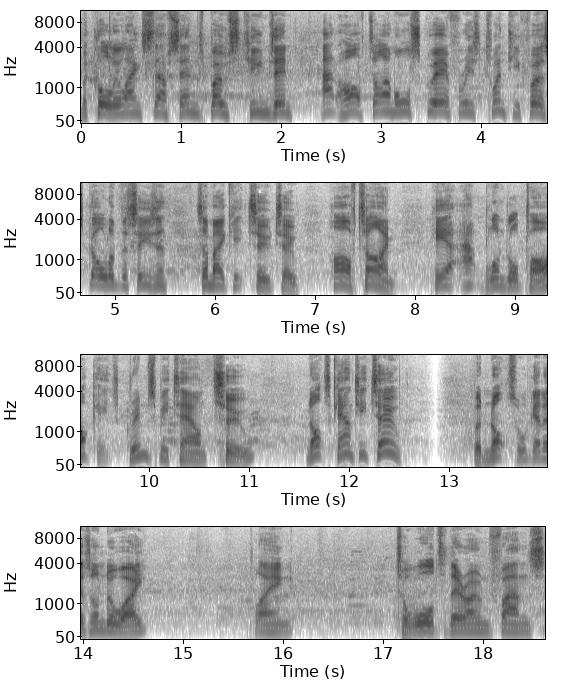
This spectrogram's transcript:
Macaulay Langstaff sends both teams in at half time, all square for his 21st goal of the season to make it 2 2. Half time here at Blundell Park. It's Grimsby Town 2, Notts County 2. But Notts will get us underway, playing towards their own fans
